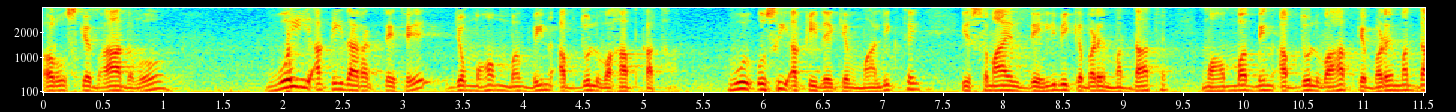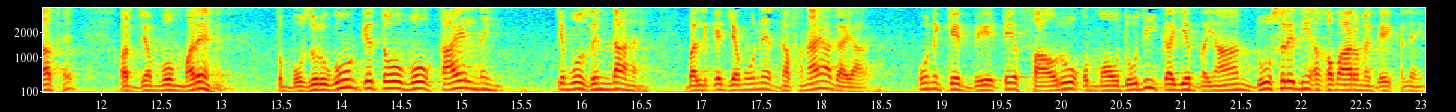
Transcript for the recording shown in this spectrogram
اور اس کے بعد وہ وہی عقیدہ رکھتے تھے جو محمد بن عبد الوہاب کا تھا۔ وہ اسی عقیدے کے مالک تھے۔ اسماعیل دہلوی کے بڑے مدات ہیں محمد بن عبد الوہاب کے بڑے مدات ہیں اور جب وہ مرے ہیں تو بزرگوں کے تو وہ قائل نہیں کہ وہ زندہ ہیں، بلکہ جب انہیں دفنایا گیا، ان کے بیٹے فاروق مودودی کا یہ بیان دوسرے دن اخبار میں دیکھ لیں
